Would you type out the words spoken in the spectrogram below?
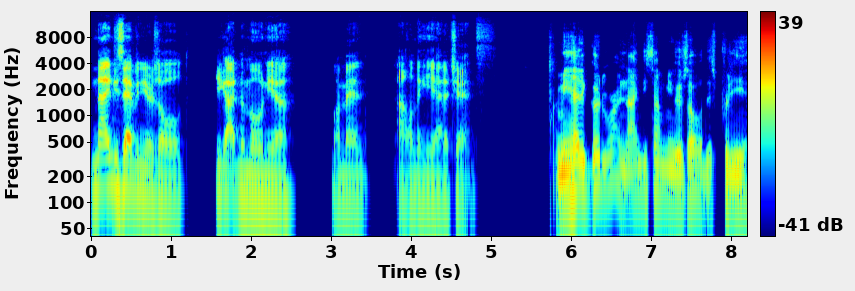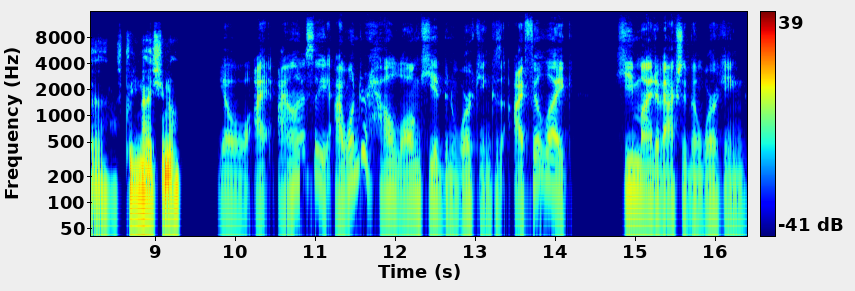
97 years old. He got pneumonia. My man, I don't think he had a chance. I mean, he had a good run. Ninety something years old. is pretty. Uh, it's pretty nice, you know. Yo, I, I honestly, I wonder how long he had been working because I feel like he might have actually been working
